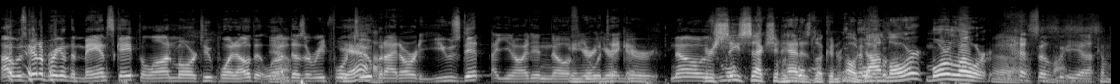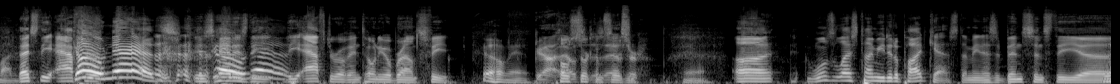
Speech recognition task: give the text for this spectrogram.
I was going to bring him the Manscaped, the lawnmower 2.0 that Lon Yeah. does a read for Yeah. too, but I'd already used it. I, you know, I didn't know if And you your would your take your, it. No, it your C-section head is looking. Oh, down lower. more lower. Oh, yeah, so Come on, yeah. come on. That's the after. Go Neds! His Go head is the, Neds! the after of Antonio Brown's feet. Oh man. God, that was Post-circumcision. disaster. Uh, when was the last time you did a podcast? I mean, has it been since the uh,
